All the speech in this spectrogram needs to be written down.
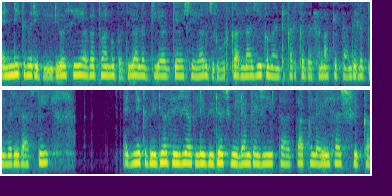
ਇੰਨੀ ਕੁ ਮੇਰੀ ਵੀਡੀਓ ਸੀ। ਅਗਰ ਤੁਹਾਨੂੰ ਵਧੀਆ ਲੱਗੀ, ਅੱਗੇ ਸ਼ੇਅਰ ਜਰੂਰ ਕਰਨਾ ਜੀ। ਕਮੈਂਟ ਕਰਕੇ ਦੱਸਣਾ ਕਿੱਦਾਂ ਦੀ ਲੱਗੀ ਮੇਰੀ ਰੈਸਪੀ ਇੰਨੀ ਕੁ ਵੀਡੀਓ ਸੀ ਜੀ। ਅਗਲੀ ਵੀਡੀਓ 'ਚ ਮਿਲਾਂਗੇ ਜੀ। ਤਦ ਤੱਕ ਲਈ ਸਤਿ ਸ਼੍ਰੀ ਅਕਾਲ।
